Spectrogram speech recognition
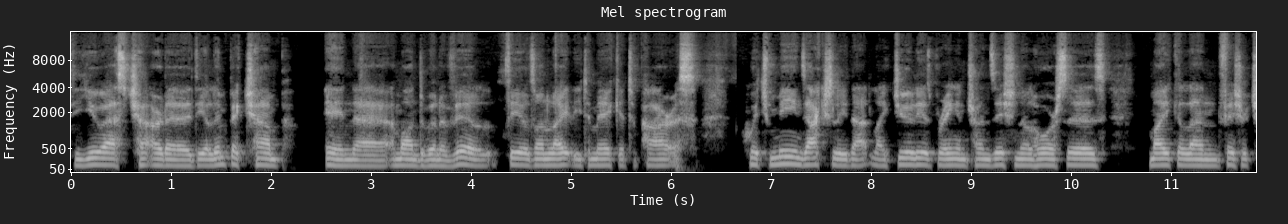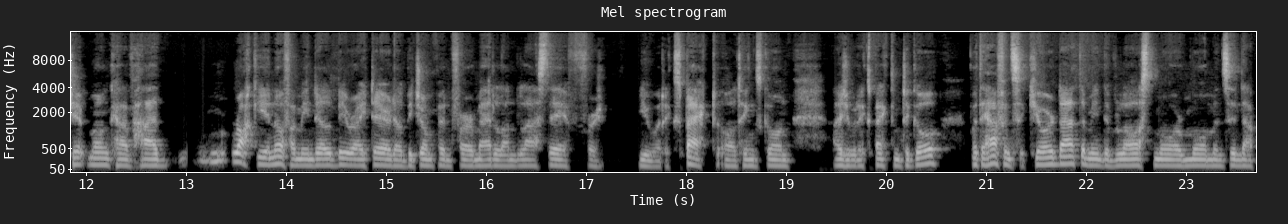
the US cha- or the, the Olympic champ in uh, de Bonneville feels unlikely to make it to Paris which means actually that like Julia's bringing transitional horses. Michael and Fisher Chipmunk have had rocky enough. I mean, they'll be right there. They'll be jumping for a medal on the last day, for you would expect, all things going as you would expect them to go. But they haven't secured that. I mean, they've lost more moments in that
